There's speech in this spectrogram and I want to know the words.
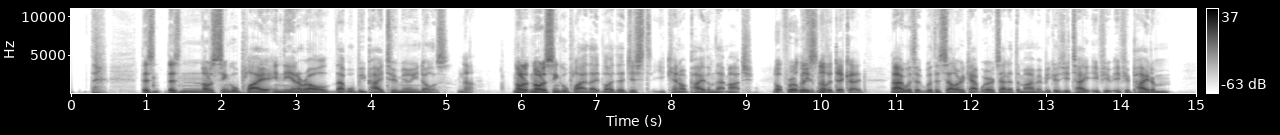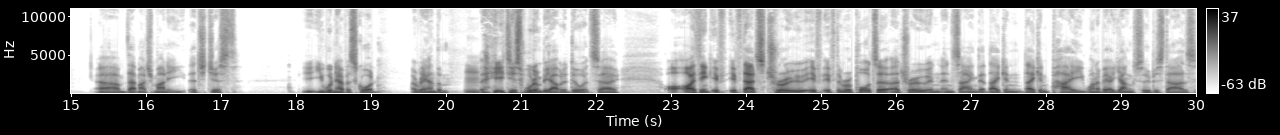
There's there's not a single player in the NRL that will be paid two million dollars. No, Not a- not a single player. They like they just you cannot pay them that much. not for at With- least with- another decade. No, with it, with the salary cap where it's at at the moment, because you take if you if you paid them um, that much money, it's just you, you wouldn't have a squad around them. Mm. you just wouldn't be able to do it. So I think if, if that's true, if, if the reports are, are true and, and saying that they can they can pay one of our young superstars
